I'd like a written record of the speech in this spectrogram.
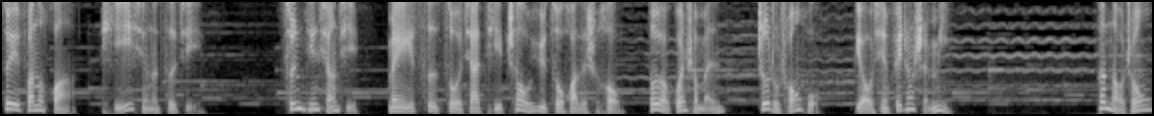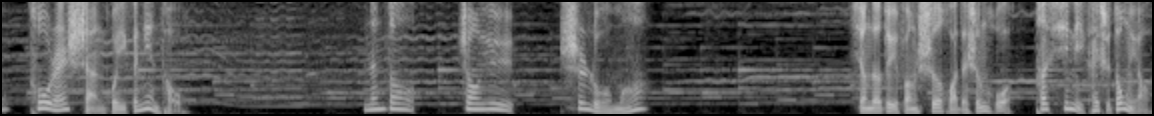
对方的话提醒了自己。孙婷想起每次作家替赵玉作画的时候，都要关上门，遮住窗户，表现非常神秘。他脑中突然闪过一个念头：难道赵玉是裸模？想到对方奢华的生活，他心里开始动摇。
